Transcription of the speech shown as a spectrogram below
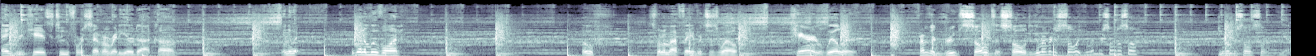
angrykids247radio.com. Anyway, we're going to move on. Oh, it's one of my favorites as well. Caron Wheeler from the group Soul II Soul. Do you remember the Soul? You remember Soul II Soul? Do you remember Soul II Soul? Yeah.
